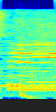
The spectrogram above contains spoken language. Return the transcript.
sweet.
